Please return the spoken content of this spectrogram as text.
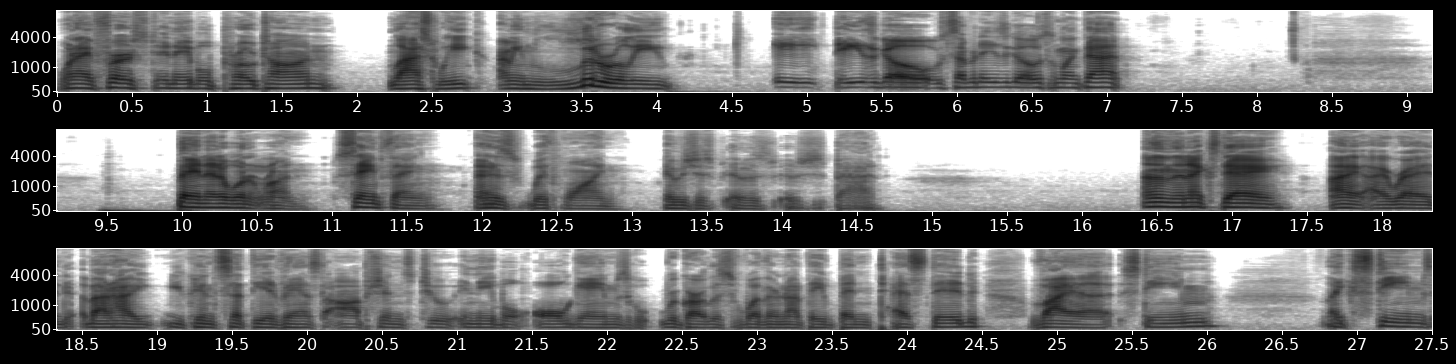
When I first enabled Proton last week, I mean, literally eight days ago, seven days ago, something like that, Bayonetta wouldn't run. Same thing as with wine. It was just, it was, it was just bad. And then the next day, I, I read about how you can set the advanced options to enable all games, regardless of whether or not they've been tested via Steam. Like Steam's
